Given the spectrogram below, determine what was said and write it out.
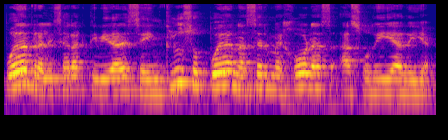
puedan realizar actividades e incluso puedan hacer mejoras a su día a día.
